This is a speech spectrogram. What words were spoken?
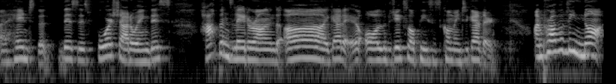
a hint that this is foreshadowing, this happens later on. Ah, oh, I get it. All the jigsaw pieces coming together. I'm probably not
